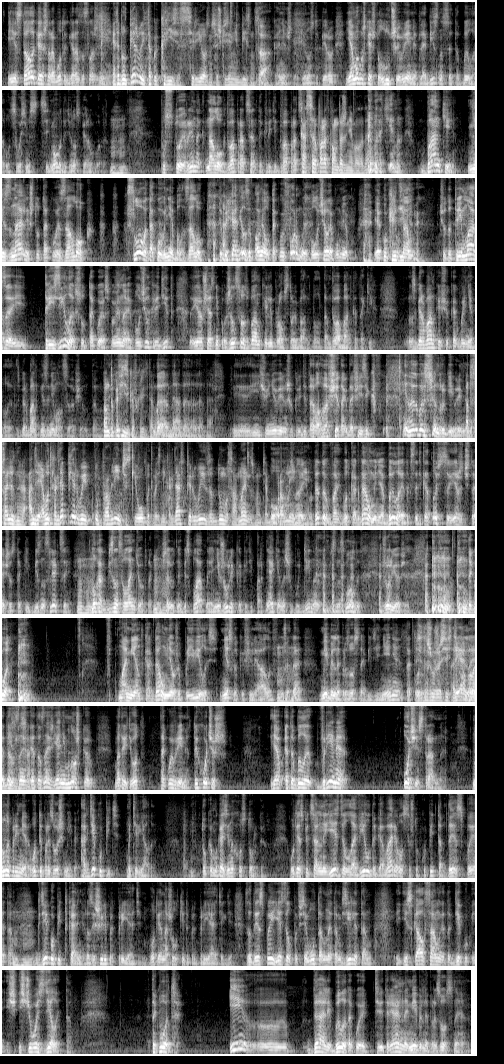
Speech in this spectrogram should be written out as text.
И стало, конечно, работать гораздо сложнее. Это был первый такой кризис серьезный с точки зрения бизнеса? Да, конечно, 91 Я могу сказать, что лучшее время для бизнеса это было вот с 87 до 91 года. Угу. Пустой рынок, налог 2%, кредит 2%. Кассовый аппарат, по-моему, даже не было, да? Банки не знали, что такое залог. Слова такого не было, залог. Ты приходил, заполнял такую форму и получал, я помню, я купил кредит. там что-то три маза и три зила, что-то такое, вспоминаю. Получил кредит, я сейчас не помню, жил соцбанк или промстройбанк был, там два банка таких. Сбербанка еще как бы не было. Сбербанк не занимался вообще. Там, Он только физиков кредитовал. Да, да, да. да, да, да. И, и еще не уверен, что кредитовал вообще тогда физиков. Не, ну это были совершенно другие времена. Абсолютно. Андрей, а вот когда первый управленческий опыт возник, когда впервые задумался о менеджменте, об управлении? О, смотри, вот это вот когда у меня было, это, кстати, относится, я же читаю сейчас такие бизнес-лекции, угу. но как бизнес-волонтер такой, угу. абсолютно бесплатно. Я не жулик, как эти Портнякины, Шабуддина, бизнес-молодость, жулье все. Так вот, момент, когда у меня уже появилось несколько филиалов, угу. уже, да, мебельное производственное объединение. Такое, То есть это же уже система реально, была это, бизнеса. это, знаешь, я немножко, смотрите, вот такое время, ты хочешь, я, это было время очень странное. Ну, например, вот ты производишь мебель, а где купить материалы? Только в магазинах Хосторга. Вот я специально ездил, ловил, договаривался, чтобы купить там ДСП, там, угу. где купить ткани, разрешили предприятиям. Вот я нашел какие-то предприятия, где за ДСП ездил по всему там на этом ЗИЛе, там, искал сам это, где из, из чего сделать там. Так вот, и э, далее было такое территориальное мебельное производственное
